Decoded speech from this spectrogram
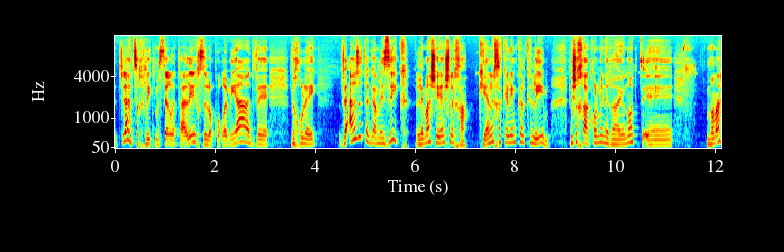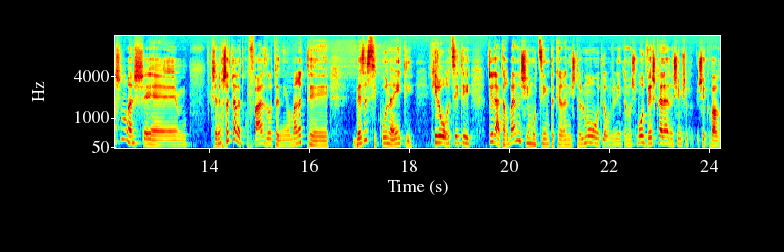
אתה יודע, צריך להתמסר לתהליך, זה לא קורה מיד ו, וכולי, ואז אתה גם מזיק למה שיש לך. כי אין לך כלים כלכליים, ויש לך כל מיני רעיונות, אה, ממש ממש, אה, כשאני חושבת על התקופה הזאת, אני אומרת, אה, באיזה סיכון הייתי. כאילו רציתי, את יודעת, הרבה אנשים מוצאים את הקרן השתלמות, לא מבינים את המשמעות, ויש כאלה אנשים ש, שכבר,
